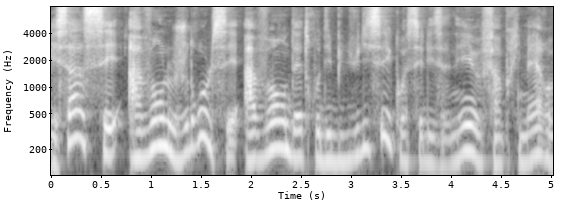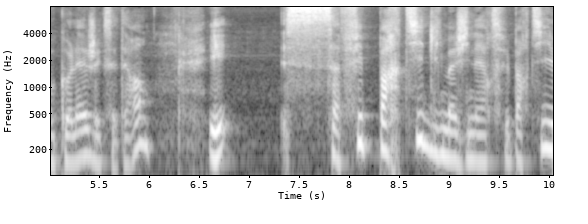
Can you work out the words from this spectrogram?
Et ça, c'est avant le jeu de rôle, c'est avant d'être au début du lycée, quoi. C'est les années euh, fin primaire, euh, collège, etc. Et ça fait partie de l'imaginaire, ça fait partie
